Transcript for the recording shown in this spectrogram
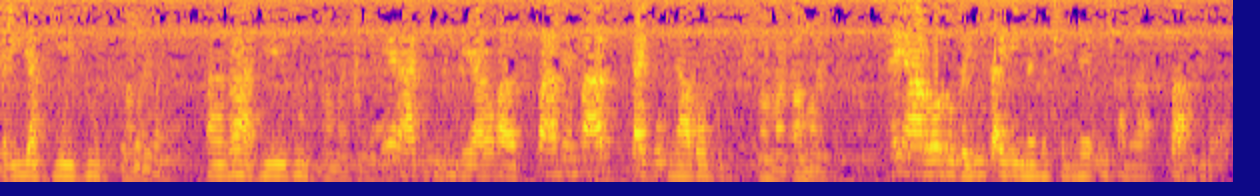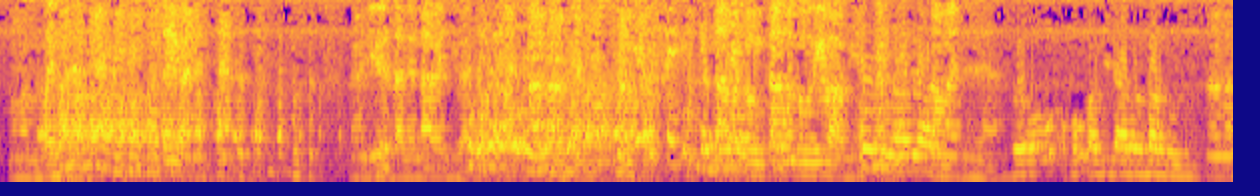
ကရိယာယေရှုမမစင်ဒသံဃာယေစုမှန်ပါဗျာအဲ့ဒါကြည့်ပြီးတရားတော်ကစာသင်မှာတိုက်ဖို့အများဆုံးရှိမှန်ပါကောင်းပါပြီဆရာတော်တို့ကယူဆိုင်နေမယ်မထင်နဲ့ဥစ္စာကစပြီးတော့မှန်ပါပါပါဗျာစိုက်ပါနဲ့ အဲဒီတော့သာသနာပဲရှိပါတယ်သာမကုန်သာမကုန်လေးပါဗျာသာမန်စရာဟိုဟိုပါမိတာတော့တော့လို့မှန်ပါ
